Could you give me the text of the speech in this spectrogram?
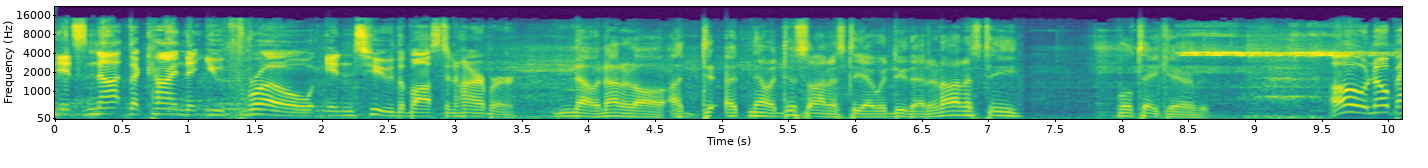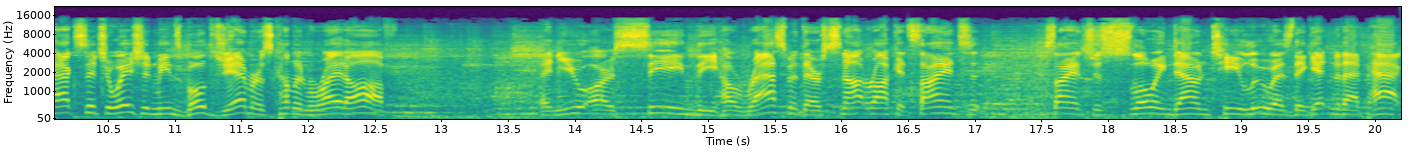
It's not the kind that you throw into the Boston Harbor. No, not at all. A, a, now a dishonesty, I would do that. An honesty, we'll take care of it. Oh, no pack situation means both jammers coming right off. And you are seeing the harassment there. Snot Rocket Science, Science just slowing down T. Lou as they get into that pack.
